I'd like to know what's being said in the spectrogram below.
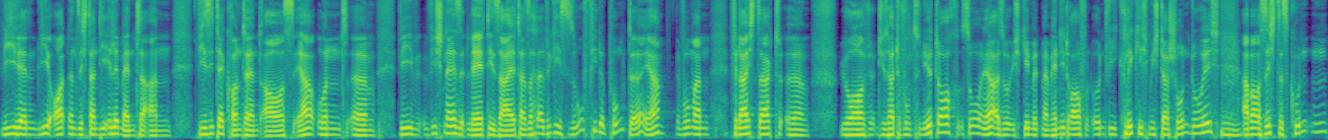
wie werden, wie ordnen sich dann die Elemente an, wie sieht der Content aus, ja, und ähm, wie, wie schnell lädt die Seite. Also hat halt wirklich so viele Punkte, ja, wo man vielleicht sagt, äh, ja, die Seite funktioniert doch so, ja, also ich gehe mit meinem Handy drauf und irgendwie klicke ich mich da schon durch, mhm. aber aus Sicht des Kunden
